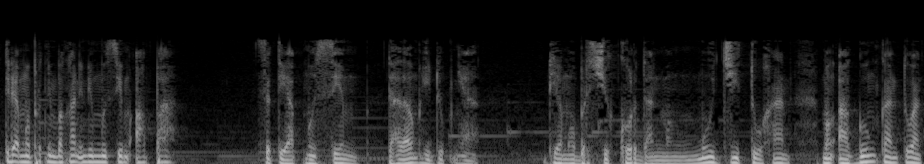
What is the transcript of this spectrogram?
tidak mempertimbangkan ini musim apa. Setiap musim dalam hidupnya, dia mau bersyukur dan memuji Tuhan, mengagungkan Tuhan,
